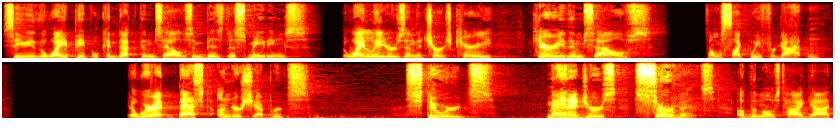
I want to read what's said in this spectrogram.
see the way people conduct themselves in business meetings, the way leaders in the church carry, carry themselves. It's almost like we've forgotten that we're at best under shepherds, stewards, managers, servants of the Most High God.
